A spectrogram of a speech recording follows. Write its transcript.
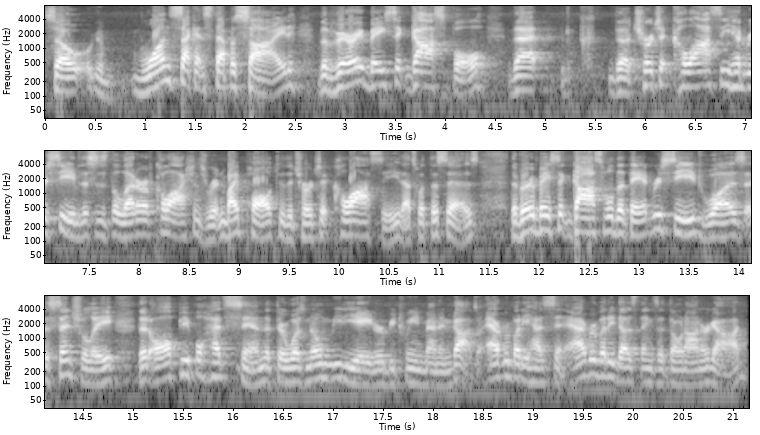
So, one second step aside, the very basic gospel that the church at Colossae had received. This is the letter of Colossians written by Paul to the church at Colossae. That's what this is. The very basic gospel that they had received was essentially that all people had sinned, that there was no mediator between men and God. So, everybody has sin. Everybody does things that don't honor God.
